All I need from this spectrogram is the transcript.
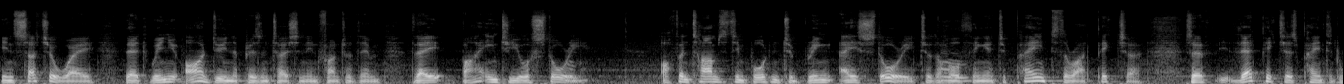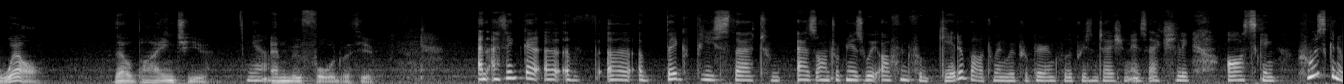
in such a way that when you are doing the presentation in front of them, they buy into your story. Oftentimes, it's important to bring a story to the whole Mm. thing and to paint the right picture. So, if that picture is painted well, they'll buy into you Yeah. and move forward with you. And I think a, a, a, a big piece that as entrepreneurs we often forget about when we're preparing for the presentation is actually asking who's going to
